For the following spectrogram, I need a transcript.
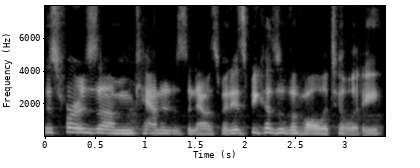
as far as um, Canada's announcement, it's because of the volatility.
